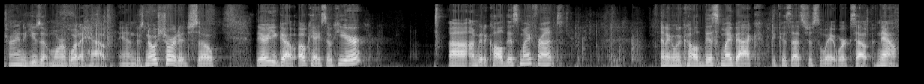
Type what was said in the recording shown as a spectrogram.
trying to use up more of what I have, and there's no shortage. So there you go. Okay, so here uh, I'm going to call this my front. And I'm going to call this my back because that's just the way it works out. Now,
